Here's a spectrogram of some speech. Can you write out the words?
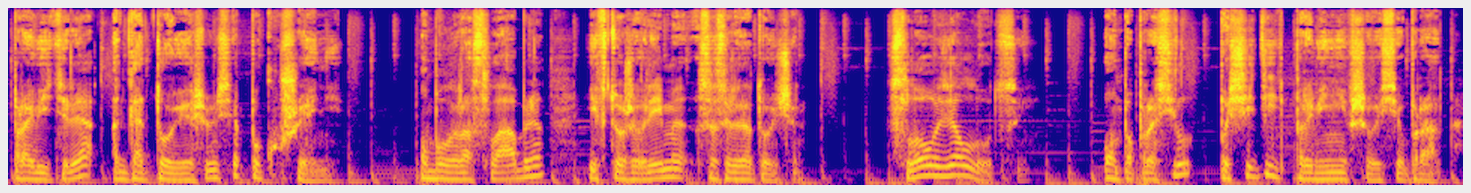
правителя о готовящемся покушении. Он был расслаблен и в то же время сосредоточен. Слово взял Луций. Он попросил пощадить провинившегося брата.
